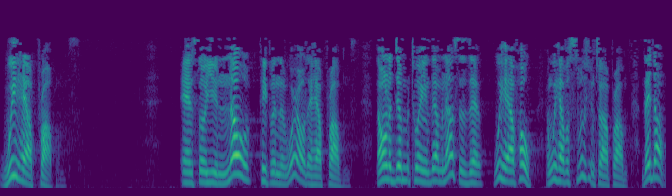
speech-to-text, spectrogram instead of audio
We have problems. And so you know people in the world that have problems. The only difference between them and us is that we have hope and we have a solution to our problem. They don't.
